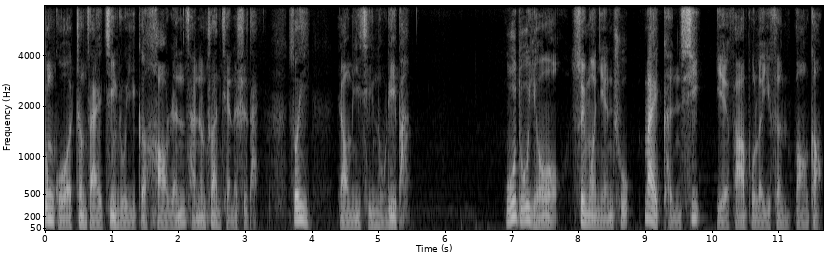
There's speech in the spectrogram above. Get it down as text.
中国正在进入一个好人才能赚钱的时代，所以让我们一起努力吧。无独有偶，岁末年初，麦肯锡也发布了一份报告，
